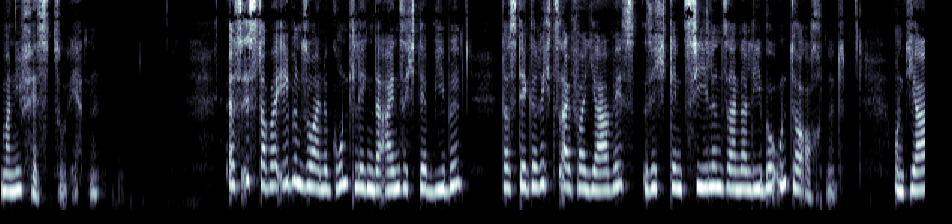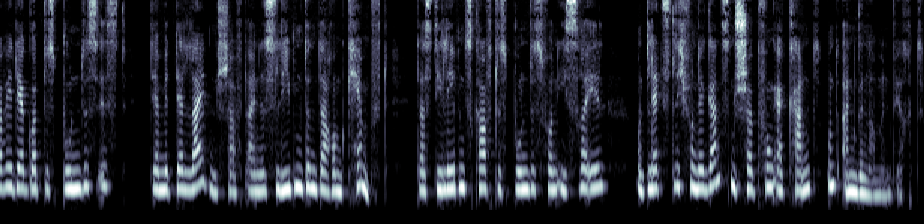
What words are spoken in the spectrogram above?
manifest zu werden. Es ist aber ebenso eine grundlegende Einsicht der Bibel, dass der Gerichtseifer Jahwes sich den Zielen seiner Liebe unterordnet und Jahwe der Gott des Bundes ist, der mit der Leidenschaft eines Liebenden darum kämpft, dass die Lebenskraft des Bundes von Israel und letztlich von der ganzen Schöpfung erkannt und angenommen wird.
